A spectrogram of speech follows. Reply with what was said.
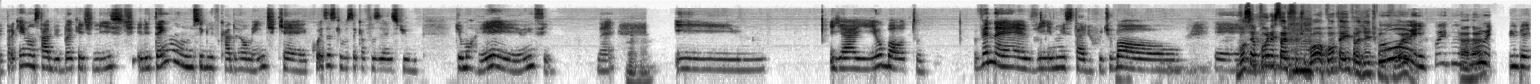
é... para quem não sabe, bucket list, ele tem um significado realmente, que é coisas que você quer fazer antes de, de morrer, enfim, né? Uhum. E, e aí eu boto ver neve, no estádio de futebol. é, Você foi no estádio de futebol? Conta aí pra gente como foi. Fui, fui, fui, fui. Fui ver.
